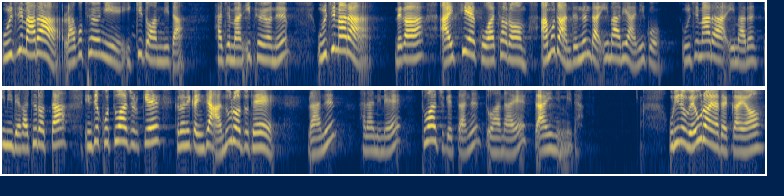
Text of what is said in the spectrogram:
울지 마라 라고 표현이 있기도 합니다. 하지만 이 표현은 울지 마라. 내가 IT의 고아처럼 아무도 안 듣는다. 이 말이 아니고 울지 마라. 이 말은 이미 내가 들었다. 이제 곧 도와줄게. 그러니까 이제 안 울어도 돼. 라는 하나님의 도와주겠다는 또 하나의 사인입니다. 우리는 왜 울어야 될까요?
